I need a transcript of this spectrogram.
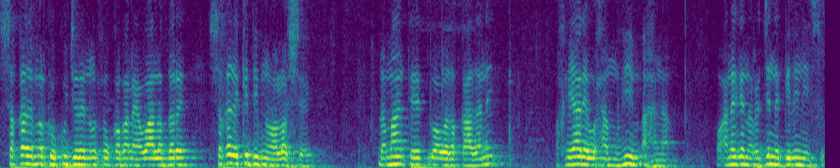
shaqada markuu ku jirana wuxuu qabanaya waa la baray. Shaqada kadibna waa loo sheegay. Dhammaanteed waa wada qaadanay. Akhyaare waxaa muhiim ahna oo anagana rajona gelinayso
